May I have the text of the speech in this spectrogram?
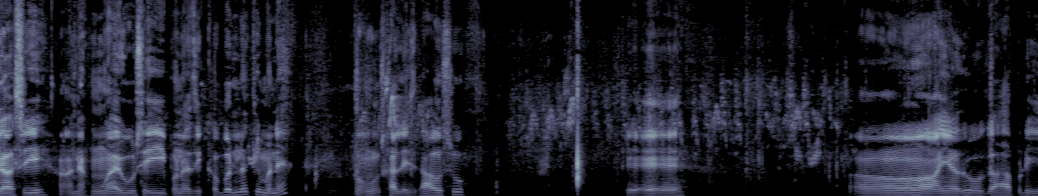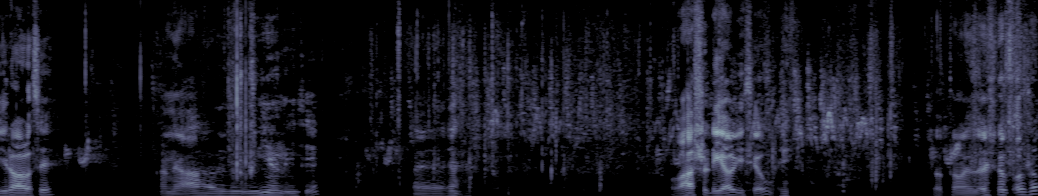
રાશિ અને હું આવ્યું છે એ પણ હજી ખબર નથી મને. તો હું ખાલી જાઉં છું કે અહીંયા જુઓ ગા આપણી હિરાળ છે અને આ અહીંયાની છે. એ, વાસળી આવી છે ભાઈ. તો તમે જોઈ શકો છો.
